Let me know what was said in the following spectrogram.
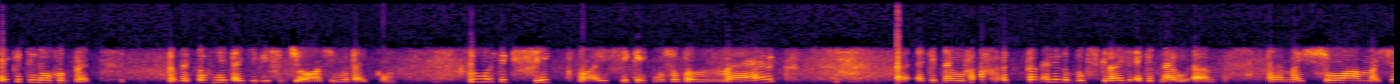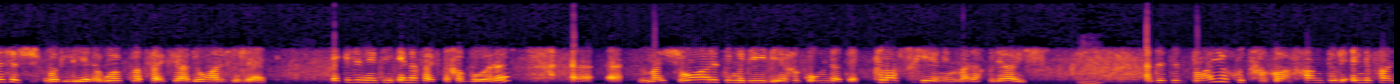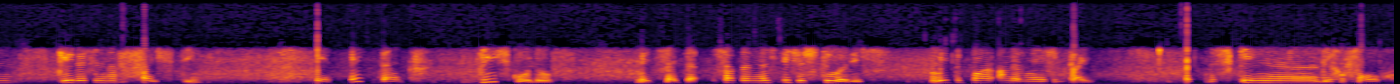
ek het toe nog gebid dat ek tog net uit hierdie situasie moet uitkom. Toe word ek siek, baie siek, ek moes op 'n werk. Ek het nou ach, ek kan eintlik 'n boek skryf. Ek het nou um, uh, my swa, my sussie is oorlede ook wat 5 jaar jonger is as ek. Ek is in 1951 gebore. Uh, uh, my swaar het met die idee gekom dat ek klas gee in die middag by die huis. Mm. En dit het baie goed gegaan tot die einde van 2015. En ek dink die skoolhof met sy satanistiese stories met 'n paar ander mense by. Dit miskien die gevolg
